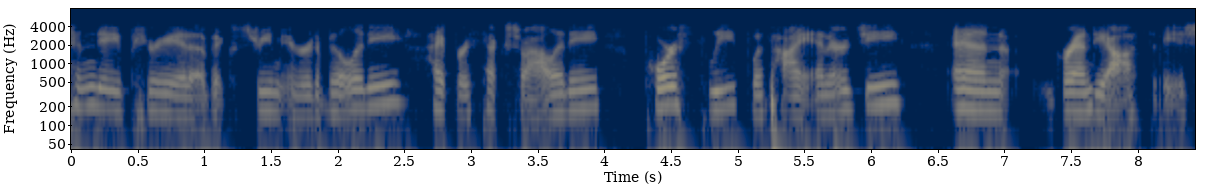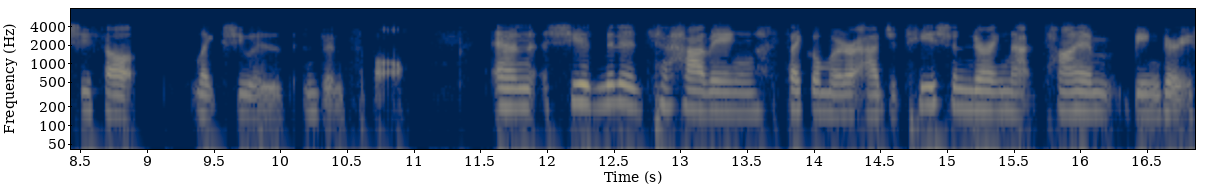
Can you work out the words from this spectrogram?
10 day period of extreme irritability, hypersexuality, poor sleep with high energy, and grandiosity. She felt like she was invincible. And she admitted to having psychomotor agitation during that time, being very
